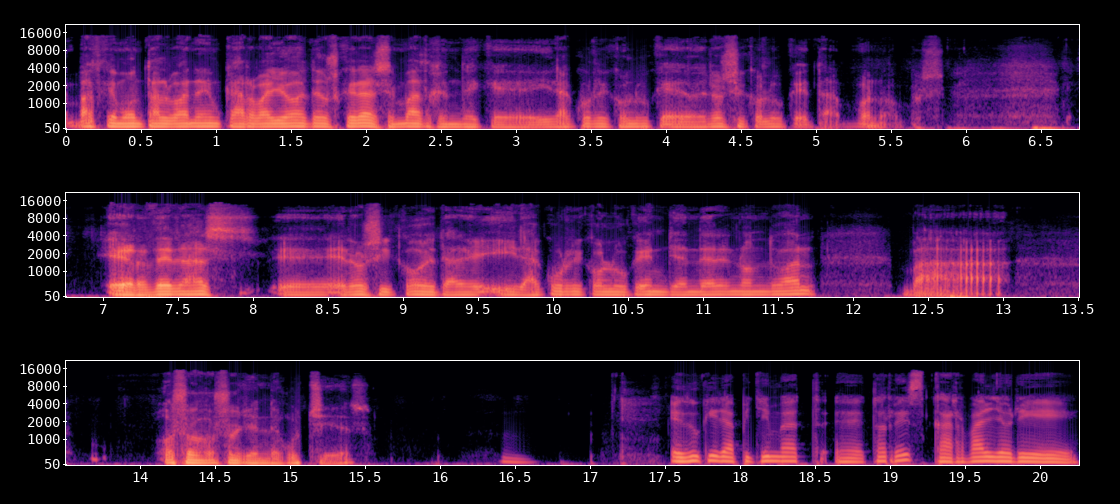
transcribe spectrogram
Bazke Montalbanen karbaio bat euskara zenbat jendek irakurriko luke edo erosiko luke eta bueno, pues, erderaz e, erosiko eta irakurriko luken jenderen ondoan, ba, oso oso jende gutxi, ez? Hmm. Edukira pitin bat e, torriz, karbailori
